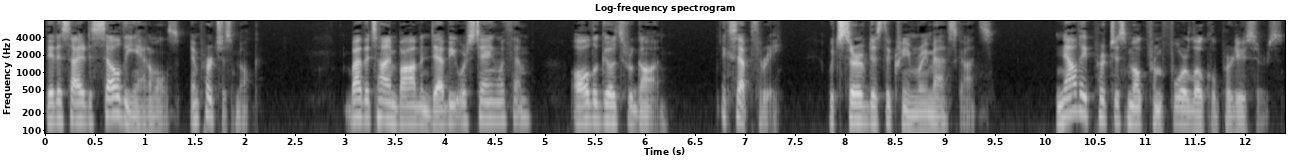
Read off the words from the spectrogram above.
they decided to sell the animals and purchase milk. By the time Bob and Debbie were staying with them, all the goats were gone, except three, which served as the creamery mascots. Now they purchase milk from four local producers.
